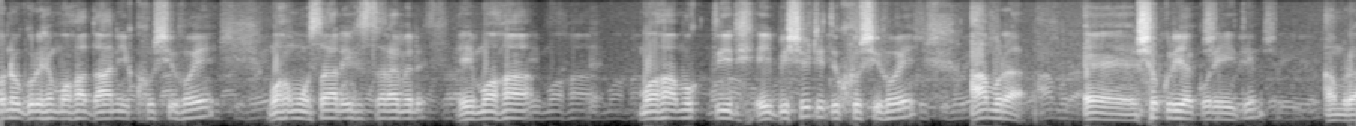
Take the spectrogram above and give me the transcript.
অনুগ্রহে মহাদানী খুশি হয়ে মোহাম্মদ আলী ইসলামের এই মহা মহা মুক্তির এই বিষয়টিতে খুশি হয়ে আমরা শুক্রিয়া করে এই দিন আমরা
